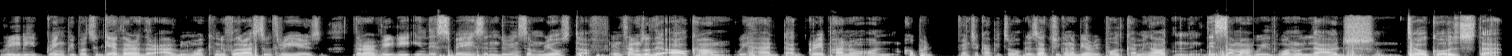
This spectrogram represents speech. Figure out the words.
really bring people together that I've been working with for the last two three years that are really in this space and doing some real stuff. In terms of the outcome, we had that great panel on corporate venture capital. There's actually going to be a report coming out this summer with one large telcos that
